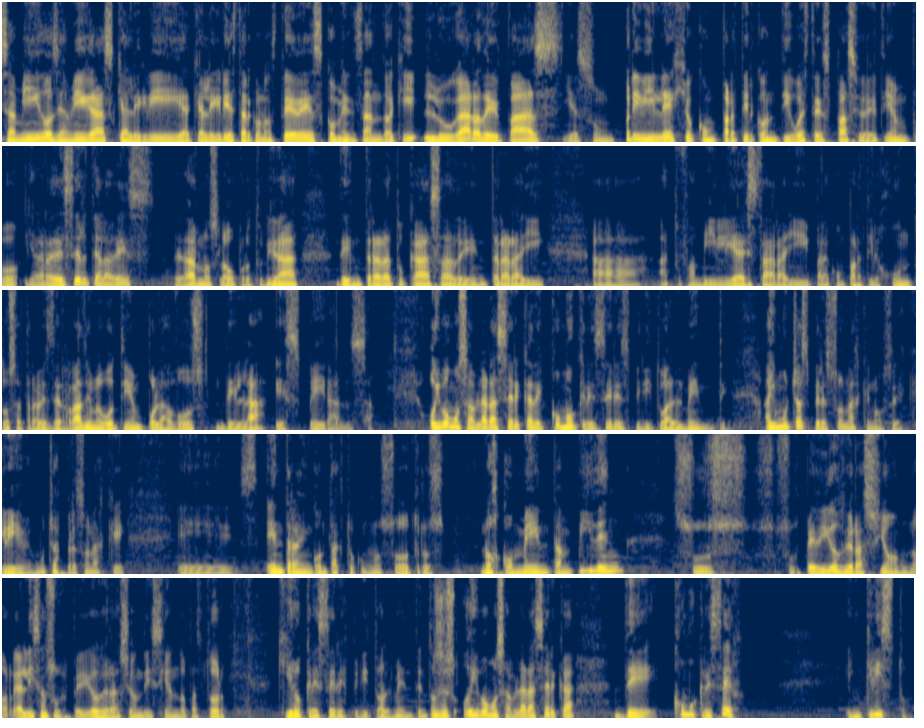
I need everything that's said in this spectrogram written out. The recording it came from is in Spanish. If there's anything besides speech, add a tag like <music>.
Mis amigos y amigas, qué alegría, qué alegría estar con ustedes, comenzando aquí Lugar de Paz y es un privilegio compartir contigo este espacio de tiempo y agradecerte a la vez de darnos la oportunidad de entrar a tu casa, de entrar ahí a, a, tu familia, estar ahí para compartir juntos a través de Radio Nuevo Tiempo la voz de la esperanza. Hoy vamos a hablar acerca de cómo crecer espiritualmente. Hay muchas personas que nos escriben, muchas personas que eh, entran en contacto con nosotros, nos comentan, piden sus, sus pedidos de oración, ¿no? Realizan sus pedidos de oración diciendo, pastor, quiero crecer espiritualmente. Entonces hoy vamos a hablar acerca de cómo crecer en Cristo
